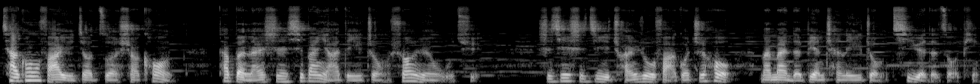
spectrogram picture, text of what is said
恰空法语叫做 chacon，它本来是西班牙的一种双人舞曲。十七世纪传入法国之后，慢慢的变成了一种器乐的作品。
